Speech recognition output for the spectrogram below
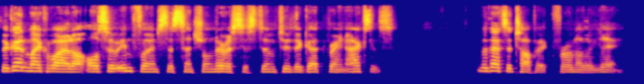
The gut microbiota also influence the central nervous system through the gut-brain axis, but that's a topic for another day.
